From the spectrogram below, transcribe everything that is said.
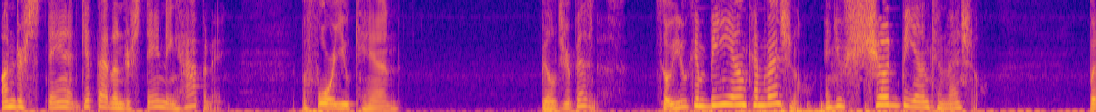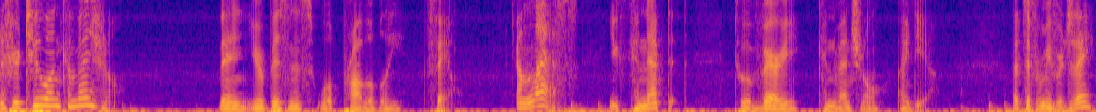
understand, get that understanding happening before you can build your business. So you can be unconventional, and you should be unconventional. But if you're too unconventional, then your business will probably fail. Unless you connect it to a very conventional idea. That's it for me for today.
